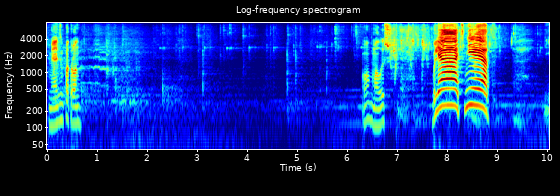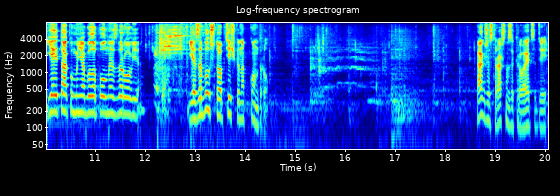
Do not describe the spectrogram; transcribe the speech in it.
У меня один патрон. О, малыш. Блять, нет! Я и так, у меня было полное здоровье. Я забыл, что аптечка на Ctrl. Как же страшно закрывается дверь.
